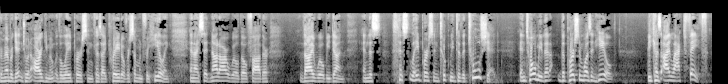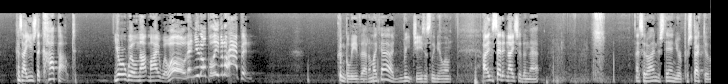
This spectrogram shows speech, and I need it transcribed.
I remember getting to an argument with a layperson because I prayed over someone for healing, and I said, Not our will, though, Father, thy will be done. And this, this layperson took me to the tool shed and told me that the person wasn't healed because I lacked faith, because I used a cop out. Your will, not my will. Oh, then you don't believe it'll happen. Couldn't believe that. I'm like, ah, read Jesus, leave me alone. I said it nicer than that. I said, I understand your perspective.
